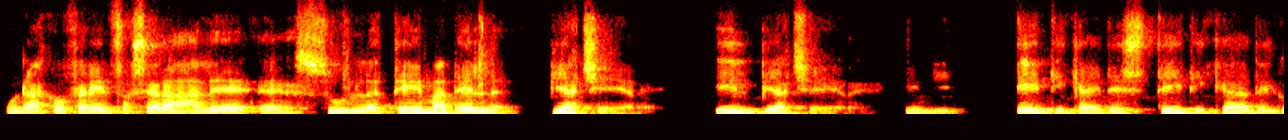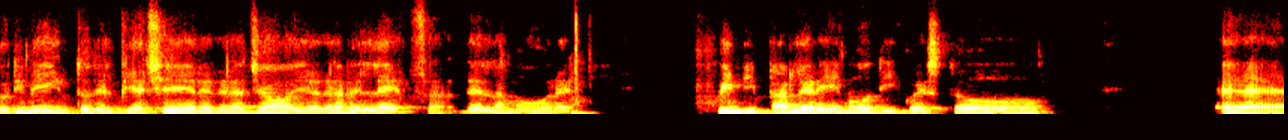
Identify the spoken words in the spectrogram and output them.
una conferenza serale eh, sul tema del piacere il piacere, quindi etica ed estetica del godimento, del piacere, della gioia, della bellezza, dell'amore. Quindi parleremo di questo eh,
